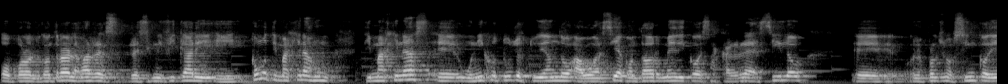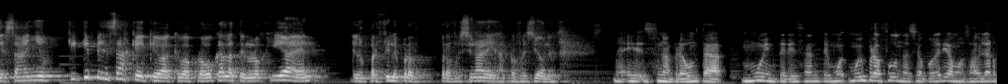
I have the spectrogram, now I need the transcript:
O por el contrario las va a resignificar y, ¿cómo te imaginas un, te imaginas eh, un hijo tuyo estudiando abogacía, contador médico, esas carreras de silo eh, en los próximos 5 o 10 años? ¿Qué, qué pensás que, va, a provocar la tecnología en, los perfiles profesionales y en las profesiones? Es una pregunta muy interesante, muy, profunda, o sea, podríamos hablar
